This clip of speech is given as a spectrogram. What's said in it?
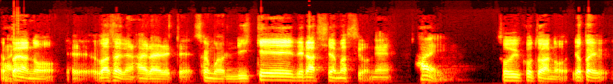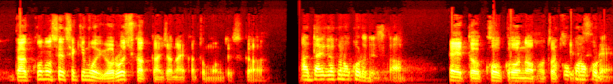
やっぱりあの、はい、えー、早稲田に入られて、それも理系でいらっしゃいますよね。はい。そういうことは、あの、やっぱり学校の成績もよろしかったんじゃないかと思うんですが。あ、大学の頃ですか？えっ、ー、と、高校の時ですね。高校の頃。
